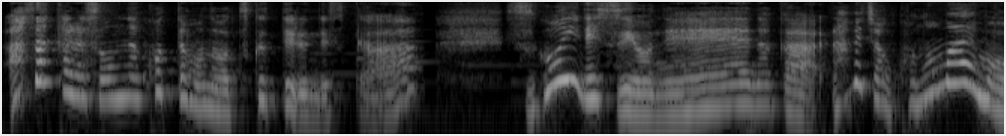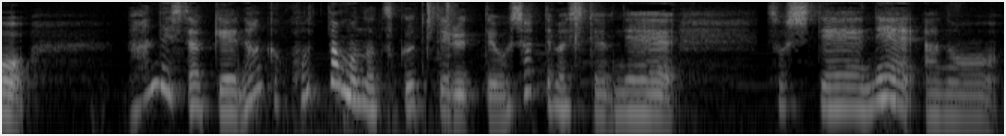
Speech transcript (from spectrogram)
朝からそんな凝ったものを作ってるんですか？すごいですよね。なんか、ラベちゃん、この前も、何でしたっけ？なんか凝ったもの作ってるっておっしゃってましたよね。そしてね、あの、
